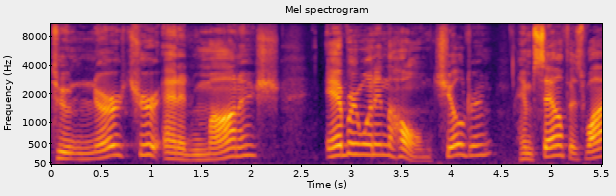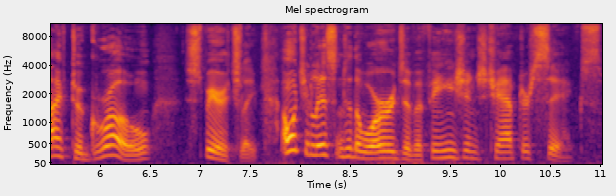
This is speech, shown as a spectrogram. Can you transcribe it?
to nurture and admonish everyone in the home, children, himself, his wife, to grow spiritually. I want you to listen to the words of Ephesians chapter 6,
